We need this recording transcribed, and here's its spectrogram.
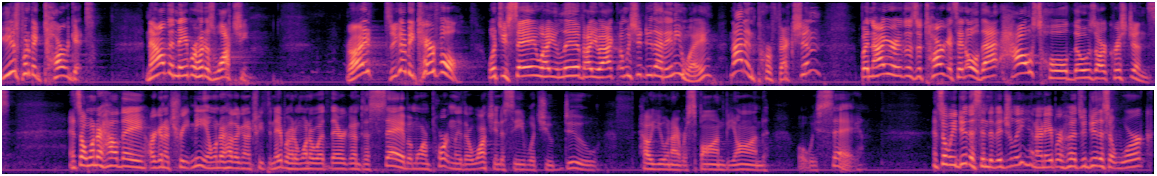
you just put a big target. Now the neighborhood is watching, right? So you got to be careful what you say, how you live, how you act. And we should do that anyway, not in perfection. But now there's a target saying, oh, that household, those are Christians. And so I wonder how they are going to treat me. I wonder how they're going to treat the neighborhood. I wonder what they're going to say. But more importantly, they're watching to see what you do, how you and I respond beyond what we say. And so we do this individually in our neighborhoods. We do this at work.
